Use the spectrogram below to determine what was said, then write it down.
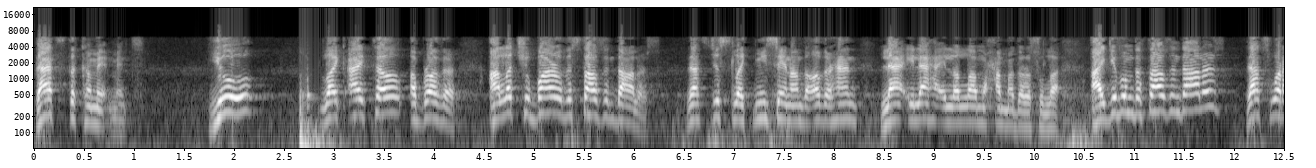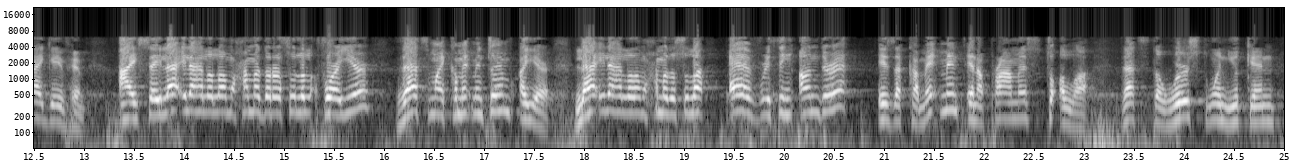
That's the commitment. You, like I tell a brother, I'll let you borrow this thousand dollars. That's just like me saying on the other hand, La ilaha illallah Muhammad Rasulullah. I give him the thousand dollars, that's what I gave him. I say La ilaha illallah Muhammad Rasulullah for a year, that's my commitment to him, a year. La ilaha illallah Muhammad Rasulullah, everything under it is a commitment and a promise to Allah. That's the worst one you can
